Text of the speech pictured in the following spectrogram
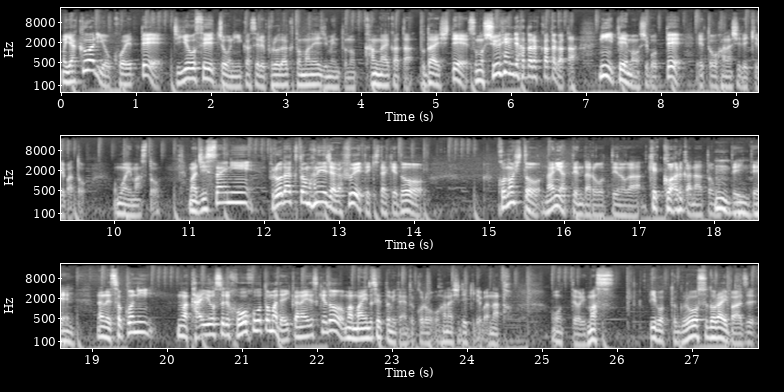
まあ、役割を超えて事業成長に生かせるプロダクトマネジメントの考え方と題してその周辺で働く方々にテーマを絞って、えっと、お話しできればと思いますと、まあ、実際にプロダクトマネージャーが増えてきたけどこの人何やってんだろうっていうのが結構あるかなと思っていて、うんうんうんなのでそこに、まあ、対応する方法とまではいかないですけど、まあ、マインドセットみたいなところをお話しできればなと思っております。ピボットグロースドライバーズ、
